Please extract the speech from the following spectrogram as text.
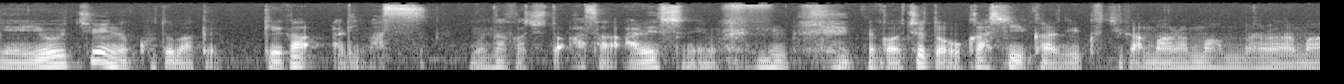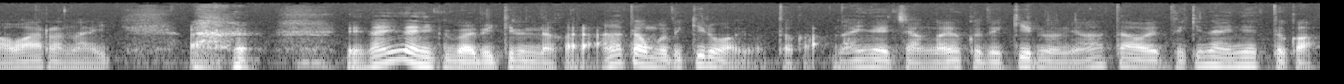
要注意の言葉けがあります。もうなんかちょっと朝あれですね。なんかちょっとおかしい感じ口がまらまんまら回らない。で何々君ができるんだからあなたもできるわよとか何々ちゃんがよくできるのにあなたはできないねとか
